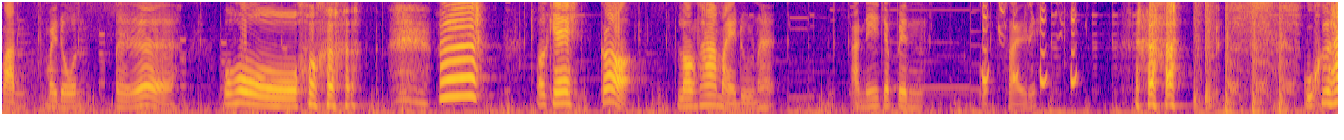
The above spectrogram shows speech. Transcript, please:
ฟัน ไม่โดน เออ โอ้โห โอเค ก็ลองท่าใหม่ดูนะฮะ อันนี้จะเป็นกดใส่ดิกูคือไฮ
